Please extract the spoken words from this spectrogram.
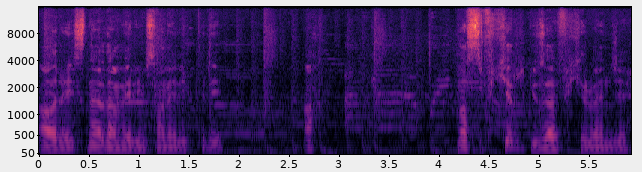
Al reis. Nereden vereyim sana elektriği? Ah. Nasıl fikir? Güzel fikir bence.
